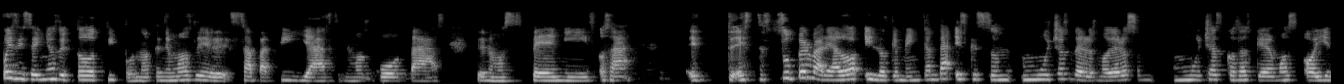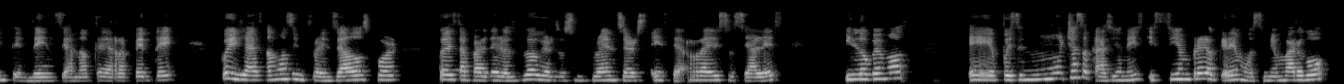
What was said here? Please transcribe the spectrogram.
pues diseños de todo tipo, ¿no? Tenemos de zapatillas, tenemos botas, tenemos tenis, o sea, está súper variado y lo que me encanta es que son muchos de los modelos, son muchas cosas que vemos hoy en tendencia, ¿no? Que de repente, pues ya estamos influenciados por toda esta parte de los bloggers, los influencers, este, redes sociales y lo vemos eh, pues en muchas ocasiones y siempre lo queremos, sin embargo,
